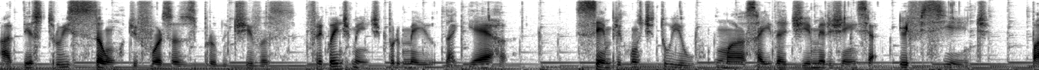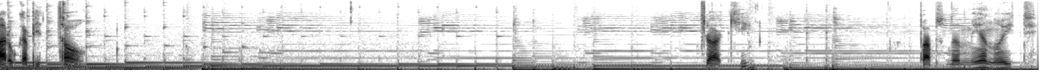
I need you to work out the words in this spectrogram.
A destruição de forças produtivas, frequentemente por meio da guerra, sempre constituiu uma saída de emergência eficiente para o capital. Tá aqui, papo da meia-noite.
